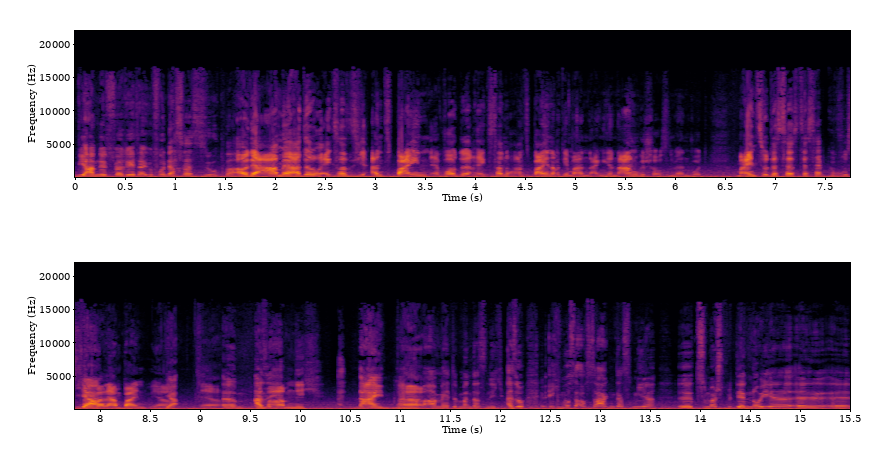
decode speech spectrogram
wir haben den Verräter gefunden, das war super. Aber der Arme, er hatte doch extra sich ans Bein, er wurde extra noch ans Bein, nachdem er eigentlich an den Arm geschossen werden wollte. Meinst du, dass er es deshalb gewusst Ja. hat, weil er am Bein. Ja. Ja. ja. Ähm, also am Arm nicht. Nein, nein Ja. am Arm hätte man das nicht. Also ich muss auch sagen, dass mir äh, zum Beispiel der neue, äh, äh,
